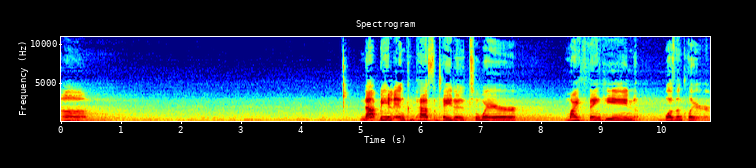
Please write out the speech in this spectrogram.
um, not being incapacitated to where my thinking wasn't clear.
